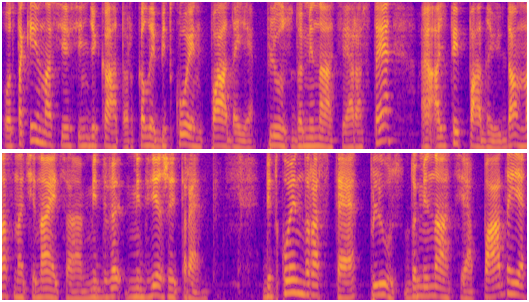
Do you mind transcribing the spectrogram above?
От такий у нас є індикатор, коли біткоін падає, плюс домінація росте, альти падають. Да? У нас починається медвежий тренд. Біткоін росте, плюс домінація падає,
